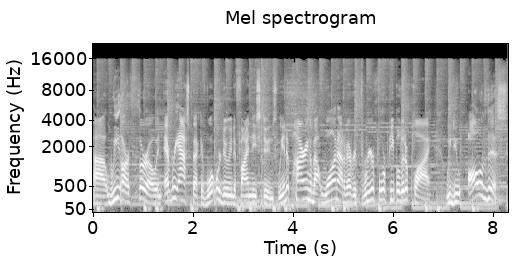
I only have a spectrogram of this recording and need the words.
uh, we are thorough in every aspect of what we're doing to find these students. We end up hiring about one out of every three or four people that apply. We do all of this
